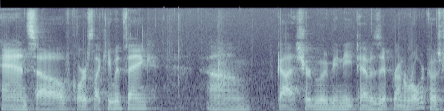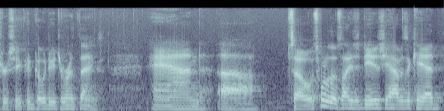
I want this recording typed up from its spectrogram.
And so, of course, like you would think, um, God, sure it would be neat to have a Zipper on a roller coaster so you could go do different things. And uh, so it's one of those ideas you have as a kid,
